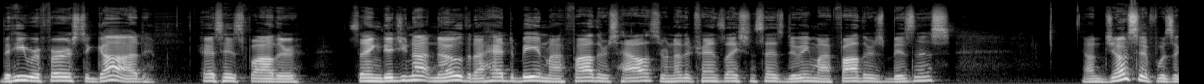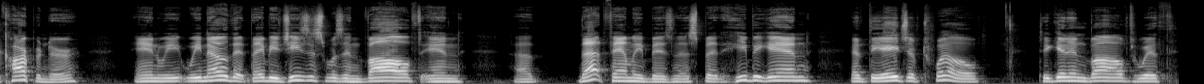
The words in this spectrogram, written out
that he refers to God as his father saying, Did you not know that I had to be in my Father's house? Or another translation says, Doing my Father's business. Now, Joseph was a carpenter, and we, we know that maybe Jesus was involved in uh, that family business, but he began at the age of 12 to get involved with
